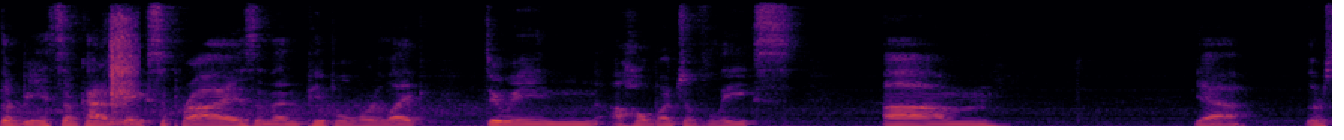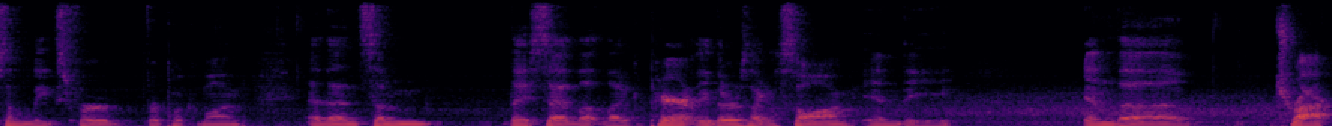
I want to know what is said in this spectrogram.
there being some kind of big surprise. And then people were like doing a whole bunch of leaks. Um, yeah, there were some leaks for, for Pokemon. And then some they said that like apparently there's like a song in the in the track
